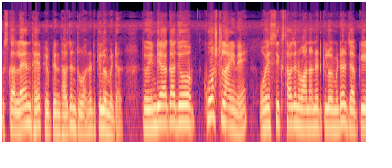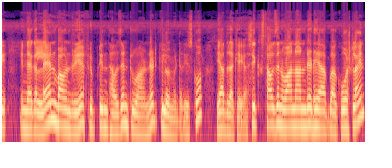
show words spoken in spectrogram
उसका लेंथ है 15,200 किलोमीटर तो इंडिया का जो कोस्ट लाइन है वो है 6,100 किलोमीटर जबकि इंडिया का लैंड बाउंड्री है 15,200 किलोमीटर इसको याद रखिएगा। 6,100 है आपका कोस्ट लाइन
